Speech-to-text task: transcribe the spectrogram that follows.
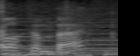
Welcome back.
